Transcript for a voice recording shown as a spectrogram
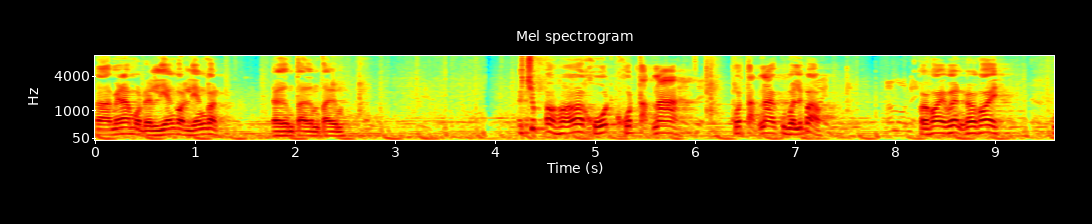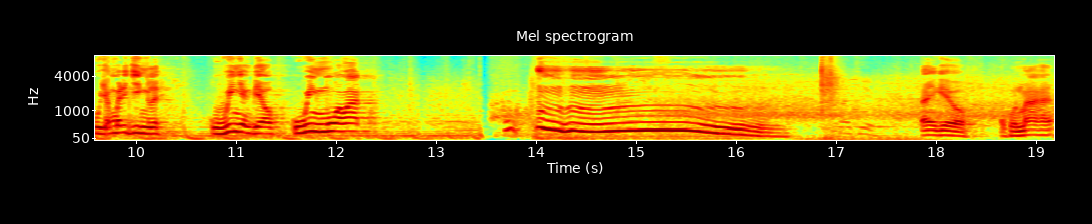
ตาไม่น่าหมดเลยเลี้ยงก่อนเลี้ยงก่อน เติมเติมเติมชุบอ่าฮะโค้ดโค้ดตัดหน้าโค้ดตัดหน้ากูไปหรือเปล่า ค่อยๆเพื่อนค่อยๆ กูยังไม่ได้ยิงเลย กูวิ่งอย่างเดียว กูวิ่งมั่วมาก อือหือ Thank you. ขอบคุณมากฮะ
